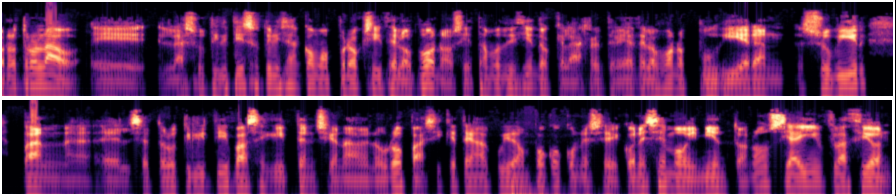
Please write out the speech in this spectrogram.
Por otro lado, eh, las utilities se utilizan como proxies de los bonos. Si estamos diciendo que las rentabilidades de los bonos pudieran subir, van, eh, el sector utilities va a seguir tensionado en Europa. Así que tenga cuidado un poco con ese, con ese movimiento, ¿no? Si hay inflación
